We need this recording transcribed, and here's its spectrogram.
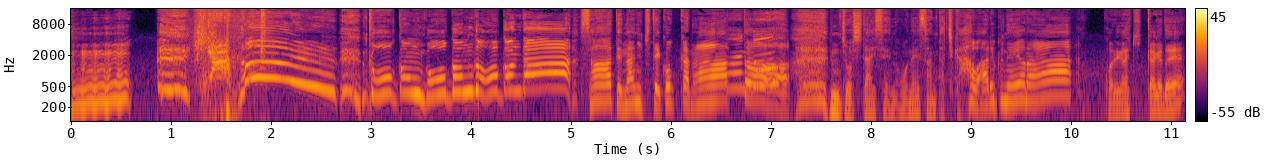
合コン合コン合コンだ!さて何着てこっかなと。女子大生のお姉さんたちが悪くねえよなこれがきっかけで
